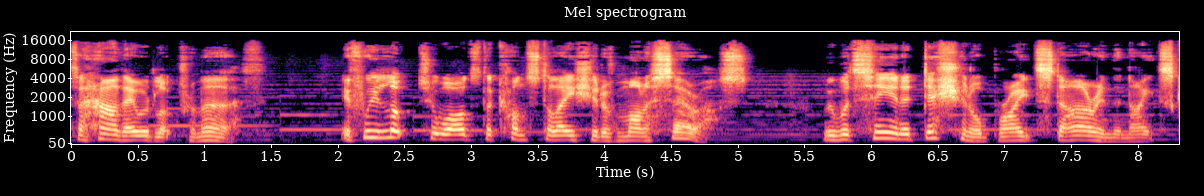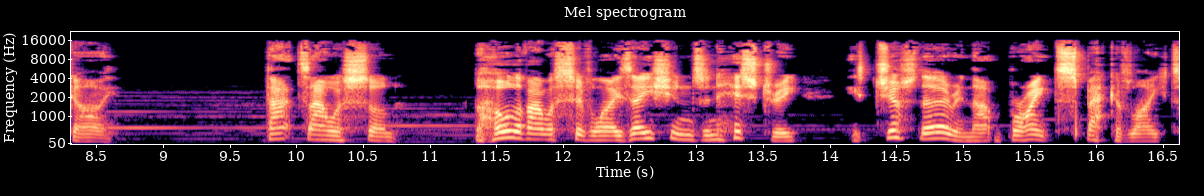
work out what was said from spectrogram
to how they would look from Earth. If we look towards the constellation of Monoceros, we would see an additional bright star in the night sky. That's our Sun. The whole of our civilizations and history is just there in that bright speck of light.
